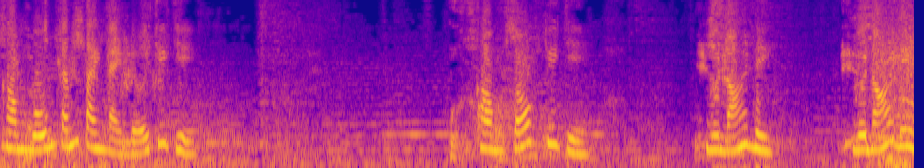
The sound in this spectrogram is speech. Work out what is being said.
Không muốn cánh tay này nữa chứ gì. Không tốt chứ gì. Ngươi nói đi. Ngươi nói đi.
